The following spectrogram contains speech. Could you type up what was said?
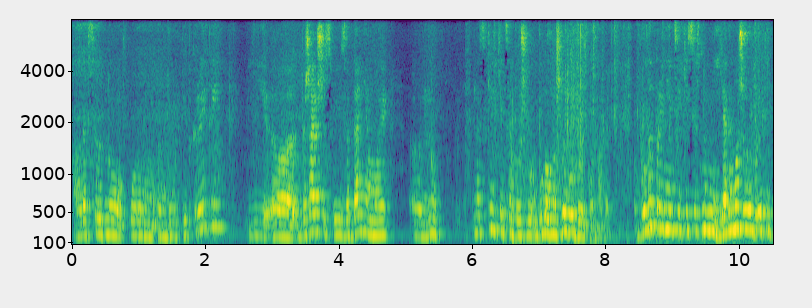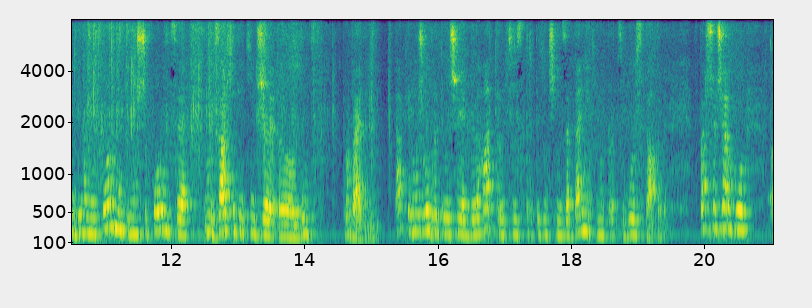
Але все одно форум був відкритий і е, вважаю, що свої завдання ми е, ну, наскільки це було можливо виконали. Були прийняті якісь основні. Я не можу говорити від імені форуму, тому що форум це ну, захід, який вже е, був проведений. Так, я можу говорити лише як делегат про ці стратегічні завдання, які ми перед собою ставили. В першу чергу, е,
